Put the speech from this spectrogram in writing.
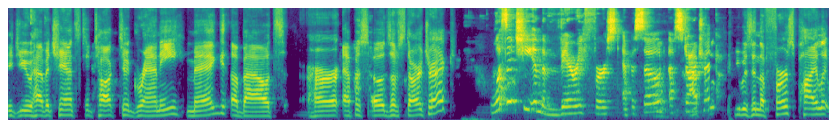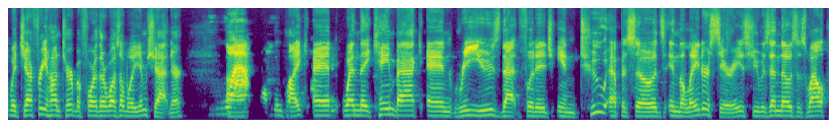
Did you have a chance to talk to Granny Meg about her episodes of Star Trek? Wasn't she in the very first episode of Star Trek? He was in the first pilot with Jeffrey Hunter before there was a William Shatner. Wow. uh, Captain Pike. And when they came back and reused that footage in two episodes in the later series, she was in those as well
